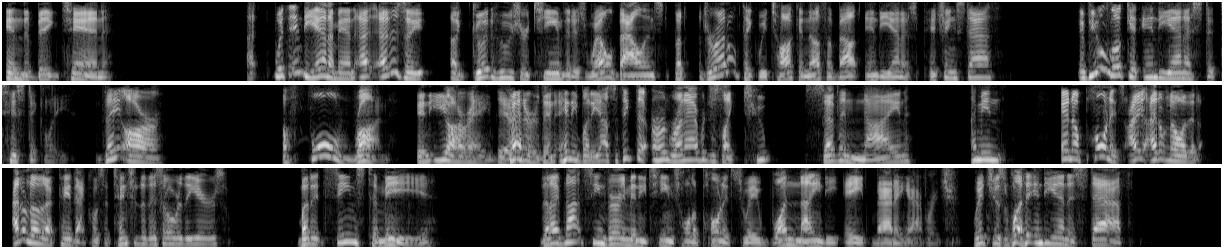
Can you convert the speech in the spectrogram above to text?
in the Big Ten. Uh, with Indiana, man, that is a, a good Hoosier team that is well balanced. But, Drew, I don't think we talk enough about Indiana's pitching staff. If you look at Indiana statistically, they are a full run in ERA Yeah. better than anybody else. I think the earned run average is like 279. I mean, and opponents, I, I don't know that I don't know that I've paid that close attention to this over the years, but it seems to me that I've not seen very many teams hold opponents to a 198 batting average, which is what Indiana's staff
